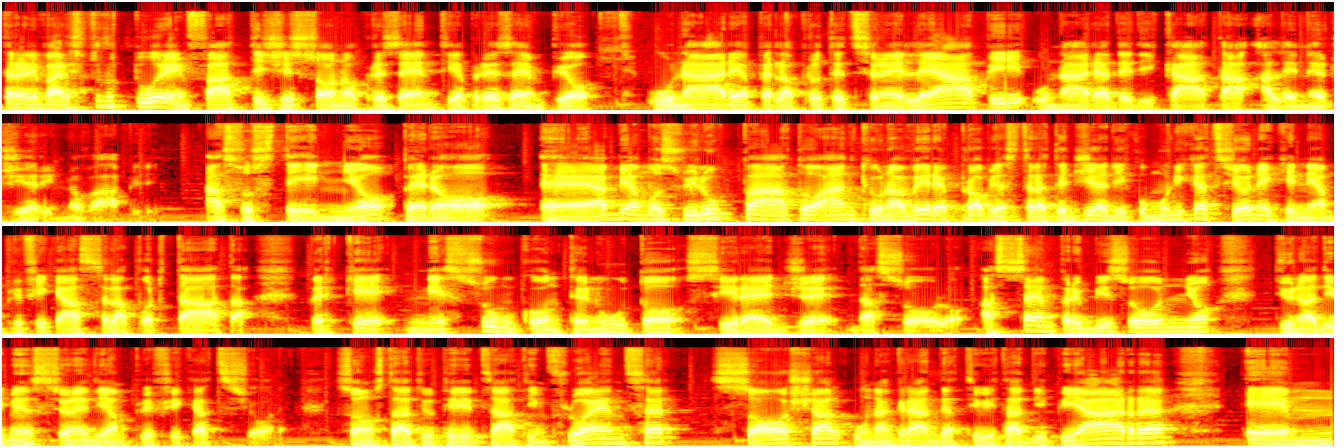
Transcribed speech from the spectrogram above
Tra le varie strutture infatti ci sono presenti per esempio un'area per la protezione delle api, un'area dedicata alle energie rinnovabili a sostegno, però eh, abbiamo sviluppato anche una vera e propria strategia di comunicazione che ne amplificasse la portata, perché nessun contenuto si regge da solo, ha sempre bisogno di una dimensione di amplificazione. Sono stati utilizzati influencer, social, una grande attività di PR e mh, mm,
